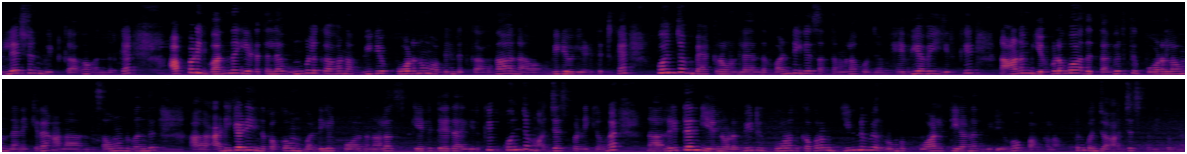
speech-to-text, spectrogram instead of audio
ரிலேஷன் வீட்டுக்காக வந்திருக்கேன். அப்படி வந்த இடத்துல உங்களுக்காக நான் வீடியோ போடணும் அப்படின்றதுக்காக தான் நான் வீடியோ எடுத்துட்டு இருக்கேன். கொஞ்சம் பேக்ரவுண்டில் இந்த வண்டிகை சத்தம்லாம் கொஞ்சம் ஹெவியாகவே இருக்குது நானும் எவ்வளவோ அதை தவிர்த்து போடலாம்னு நினைக்கிறேன். ஆனால் அந்த சவுண்ட் வந்து அடிக்கடி இந்த பக்கம் வண்டிகள் போகிறதுனால கேட்டுகிட்டே தான் இருக்குது கொஞ்சம் அட்ஜஸ்ட் பண்ணிக்கோங்க. நான் ரிட்டன் என்னோட வீட்டுக்கு போனதுக்கப்புறம் இன்னுமே ரொம்ப குவாலிட்டியான வீடியோவாக பார்க்கலாம். கொஞ்சம் அட்ஜஸ்ட் பண்ணிக்கோங்க.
